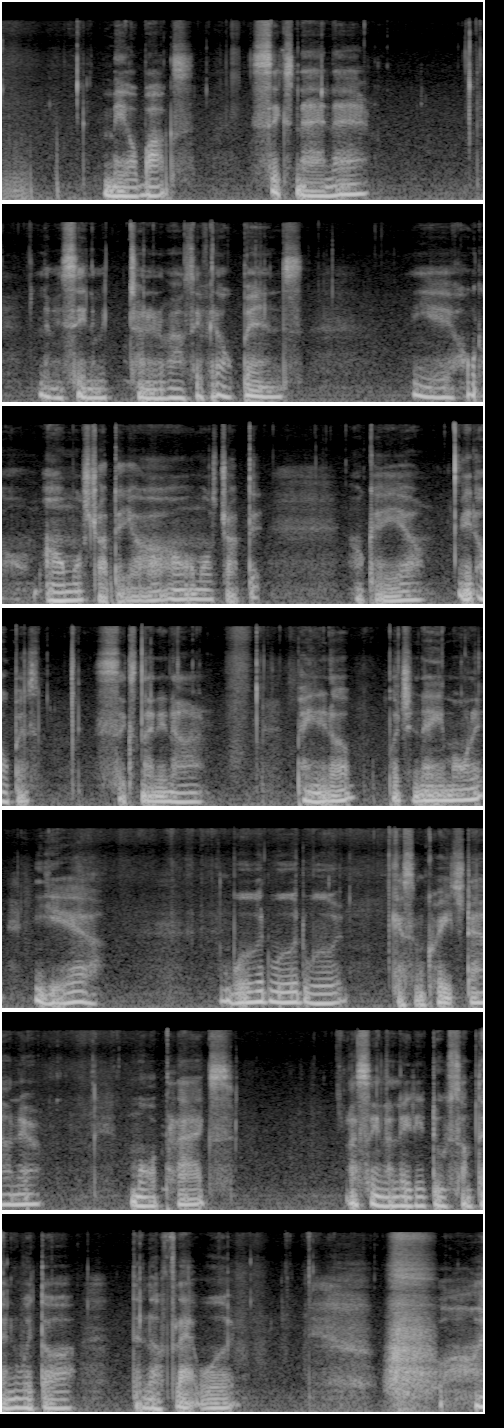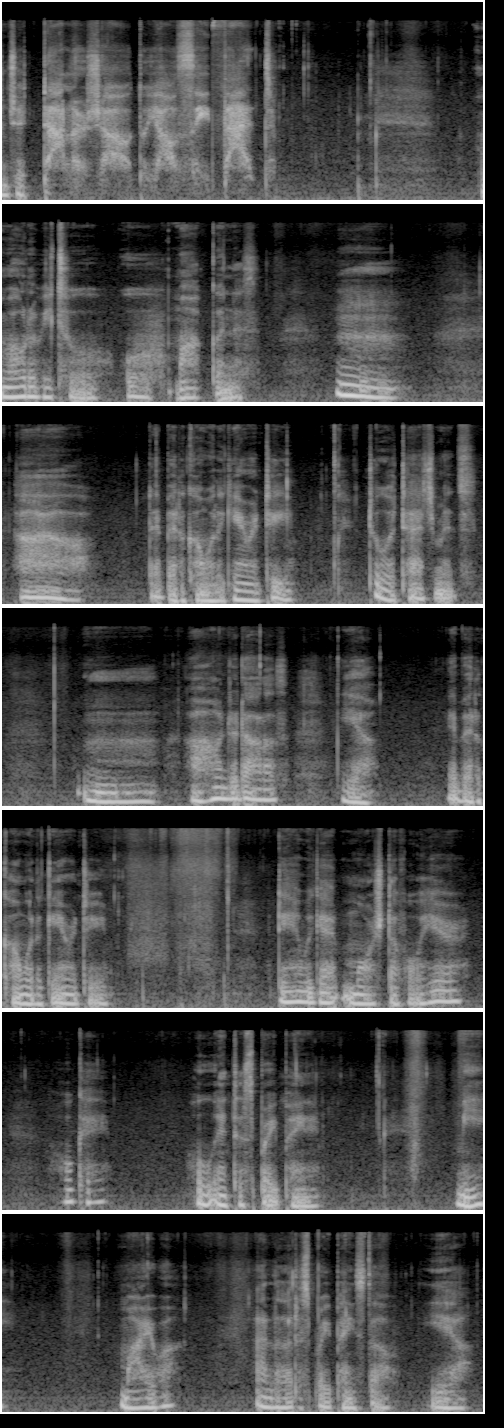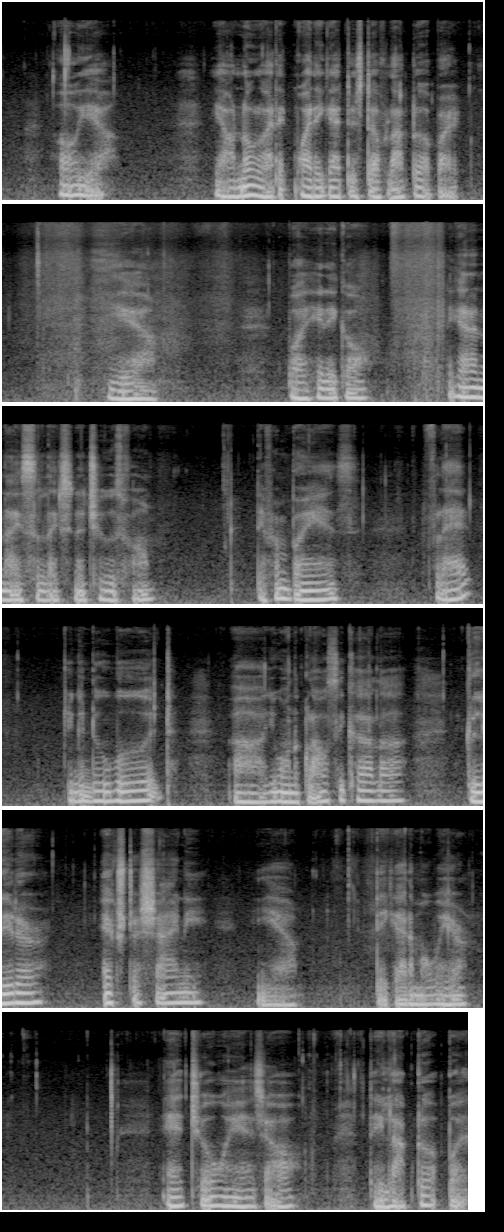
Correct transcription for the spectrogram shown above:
Mailbox, six nine nine. Let me see. Let me turn it around. See if it opens. Yeah, hold on. I almost dropped it, y'all. I almost dropped it. Okay, yeah. It opens. Six ninety nine paint it up, put your name on it. Yeah. Wood, wood, wood. Get some crates down there. More plaques. I seen a lady do something with uh, the little flat wood. Hundred dollars, y'all. Do y'all see that? Rotary tool. Oh my goodness. Mmm. Ah, that better come with a guarantee two attachments. Mm, a hundred dollars. Yeah, it better come with a guarantee. Then we got more stuff over here. Okay, who into spray painting? Me, Myra. I love the spray paint stuff. Yeah. Oh yeah. Y'all know why they, why they got this stuff locked up, right? Yeah. But here they go. They got a nice selection to choose from. Different brands. Flat. You can do wood. Uh, you want a glossy color. Glitter. Extra shiny. Yeah. They got them over here. At Joann's, y'all. They locked up, but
